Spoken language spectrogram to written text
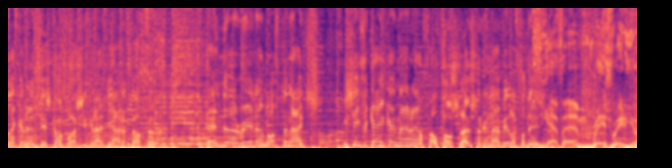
Lekkere disco-klassieker uit de jaren 80. En The Rhythm of the Night. Eens even kijken naar, eh, of althans luisteren naar Willem van deze. CFM, Race Radio,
